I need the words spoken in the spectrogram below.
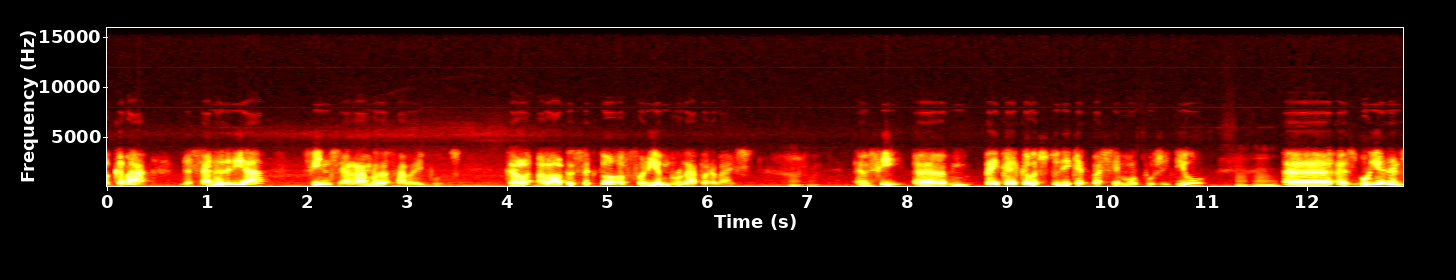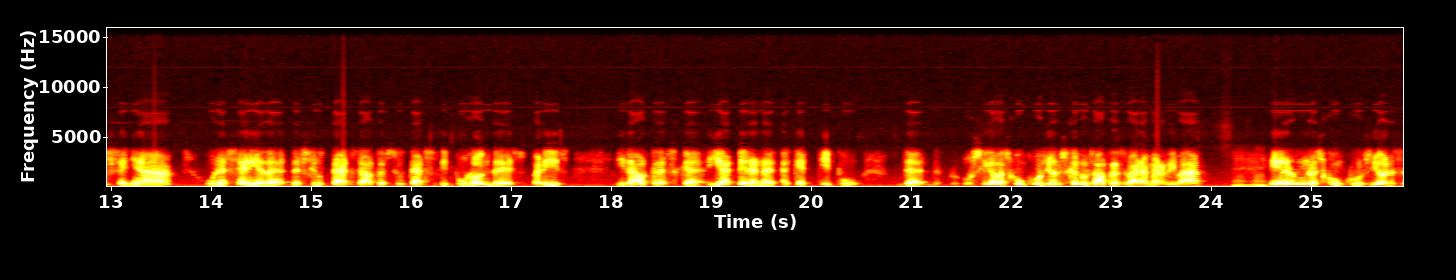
el que va de Sant Adrià fins a Rambla de Fabra i Puig, que l'altre sector el faríem rodar per baix. En fi, eh, crec que l'estudi aquest va ser molt positiu. Eh, es volien ensenyar una sèrie de, de ciutats, d'altres ciutats, tipus Londres, París i d'altres, que ja tenen a- aquest tipus de, de... O sigui, les conclusions que nosaltres vàrem arribar eren unes conclusions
